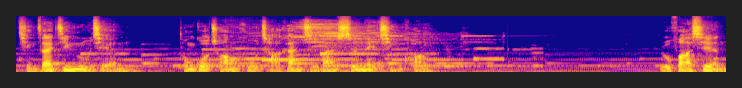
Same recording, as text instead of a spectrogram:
请在进入前通过窗户查看值班室内情况。如发现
